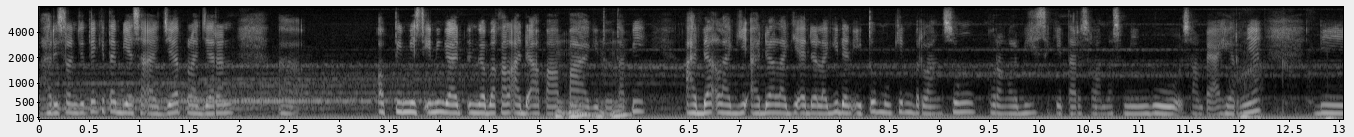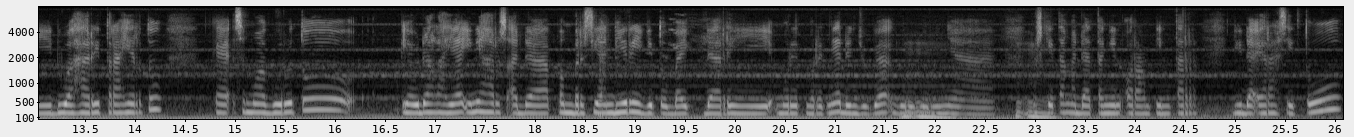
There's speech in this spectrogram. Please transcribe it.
hari selanjutnya kita biasa aja pelajaran eh, optimis ini nggak nggak bakal ada apa-apa Mm-mm, gitu mm-mm. tapi ada lagi ada lagi ada lagi dan itu mungkin berlangsung kurang lebih sekitar selama seminggu sampai akhirnya di dua hari terakhir tuh kayak semua guru tuh ya udahlah ya ini harus ada pembersihan diri gitu baik dari murid-muridnya dan juga guru-gurunya Mm-mm. terus kita ngedatengin orang pintar di daerah situ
